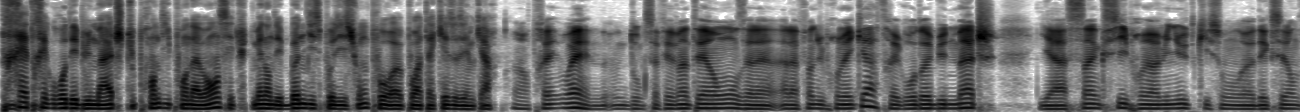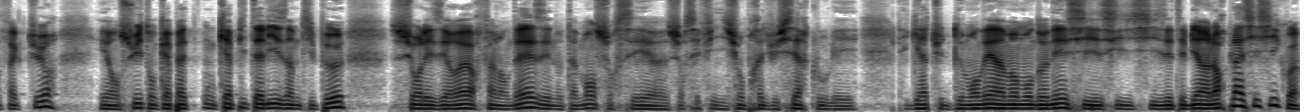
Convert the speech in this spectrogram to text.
très très gros début de match. Tu prends 10 points d'avance et tu te mets dans des bonnes dispositions pour, pour attaquer ce deuxième quart. Alors, très, ouais, donc ça fait 21-11 à, la fin du premier quart. Très gros début de match. Il y a 5-6 premières minutes qui sont d'excellente facture. Et ensuite, on, capitalise un petit peu sur les erreurs finlandaises et notamment sur ces, sur ces finitions près du cercle où les, les gars, tu te demandais à un moment donné s'ils si, étaient bien à leur place ici, quoi.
